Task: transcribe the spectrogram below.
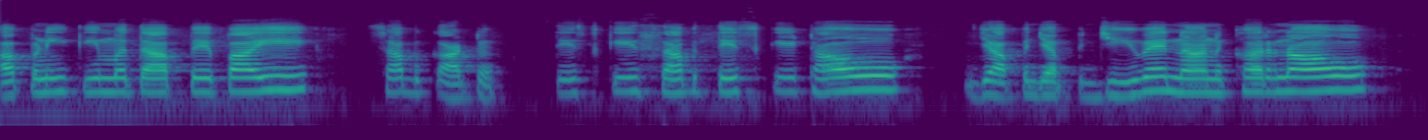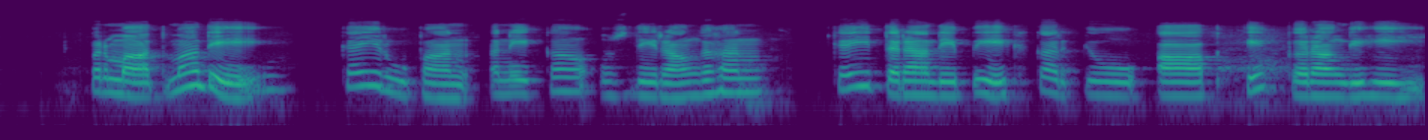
ਆਪਣੀ ਕੀਮਤ ਆਪੇ ਪਾਈ ਸਭ ਘਟ ਤਿਸ ਕੇ ਸਭ ਤਿਸ ਕੇ ਠਾਓ ਜਪ ਜਪ ਜੀਵੈ ਨਾਨਕ ਹਰਿ ਨਾਉ ਪਰਮਾਤਮਾ ਦੇ ਕਈ ਰੂਪ ਹਨ ਅਨੇਕਾਂ ਉਸਦੇ ਰੰਗ ਹਨ। ਕਈ ਤਰ੍ਹਾਂ ਦੇ ਭੇਖ ਕਰਕੇ ਉਹ ਆਪ ਇੱਕ ਰੰਗ ਹੀ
